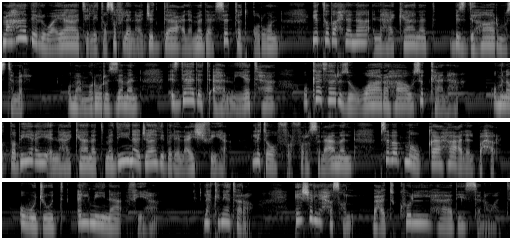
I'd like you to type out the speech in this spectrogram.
مع هذه الروايات اللي تصف لنا جدة على مدى ستة قرون يتضح لنا أنها كانت بازدهار مستمر. ومع مرور الزمن ازدادت أهميتها وكثر زوارها وسكانها. ومن الطبيعي أنها كانت مدينة جاذبة للعيش فيها لتوفر فرص العمل بسبب موقعها على البحر ووجود الميناء فيها. لكن يا ترى إيش اللي حصل بعد كل هذه السنوات؟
